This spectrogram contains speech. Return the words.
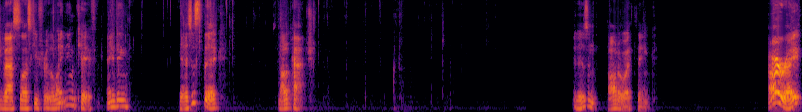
Vasilevskiy for the Lightning. Okay, anything. Yeah, this is thick. It's not a patch. It is an auto, I think. All right.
